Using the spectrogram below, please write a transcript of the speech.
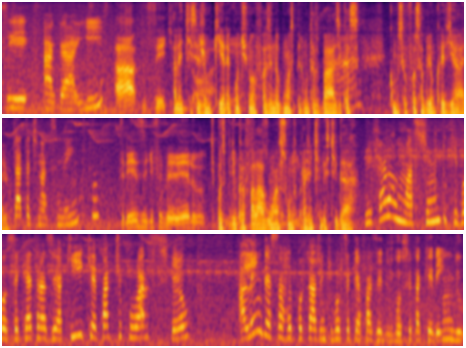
C-H-I. A-V. A Letícia Junqueira continua fazendo algumas perguntas básicas, como se eu fosse abrir um crediário. Data de nascimento. 13 de fevereiro. Depois pediu para falar algum assunto para a gente investigar. Me fala um assunto que você quer trazer aqui que é particular seu. Além dessa reportagem que você quer fazer, você está querendo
